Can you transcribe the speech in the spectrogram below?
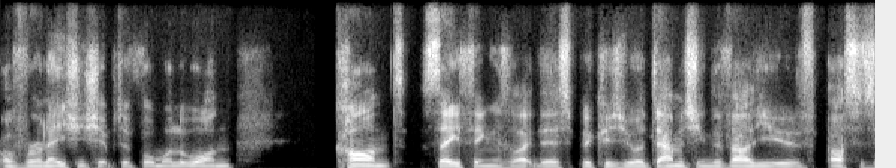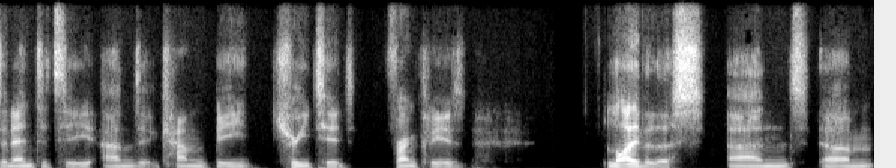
of relationship to formula one can't say things like this because you're damaging the value of us as an entity and it can be treated frankly as libelous and um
